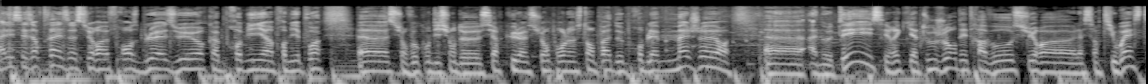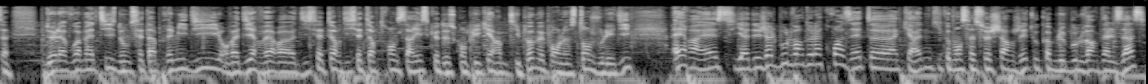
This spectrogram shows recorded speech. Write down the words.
Allez, 16h13 sur euh, France Bleu Azur. Comme promis, un premier point euh, sur vos conditions de circulation. Pour l'instant, pas de problème majeur euh, à noter. C'est vrai qu'il y a toujours des travaux sur la sortie ouest de la voie Matisse. Donc cet après-midi, on va dire vers 17h, 17h30, ça risque de se compliquer un petit peu. Mais pour l'instant, je vous l'ai dit, RAS, il y a déjà le boulevard de la Croisette à Cannes qui commence à se charger, tout comme le boulevard d'Alsace.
